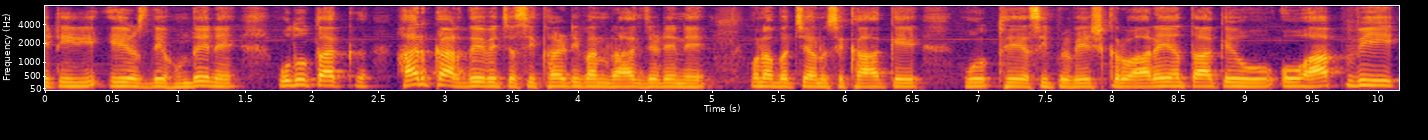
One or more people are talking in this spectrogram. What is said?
18 ਇਅਰਸ ਦੇ ਹੁੰਦੇ ਨੇ, ਉਦੋਂ ਤੱਕ ਹਰ ਘਰ ਦੇ ਵਿੱਚ ਅਸੀਂ 31 ਰਾਗ ਜਿਹੜੇ ਨੇ, ਉਹਨਾਂ ਬੱਚਿਆਂ ਨੂੰ ਸਿਖਾ ਕੇ ਉੱਥੇ ਅਸੀਂ ਪ੍ਰਵੇਸ਼ ਕਰਵਾ ਰਹੇ ਹਾਂ ਤਾਂ ਕਿ ਉਹ ਉਹ ਆਪ ਵੀ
